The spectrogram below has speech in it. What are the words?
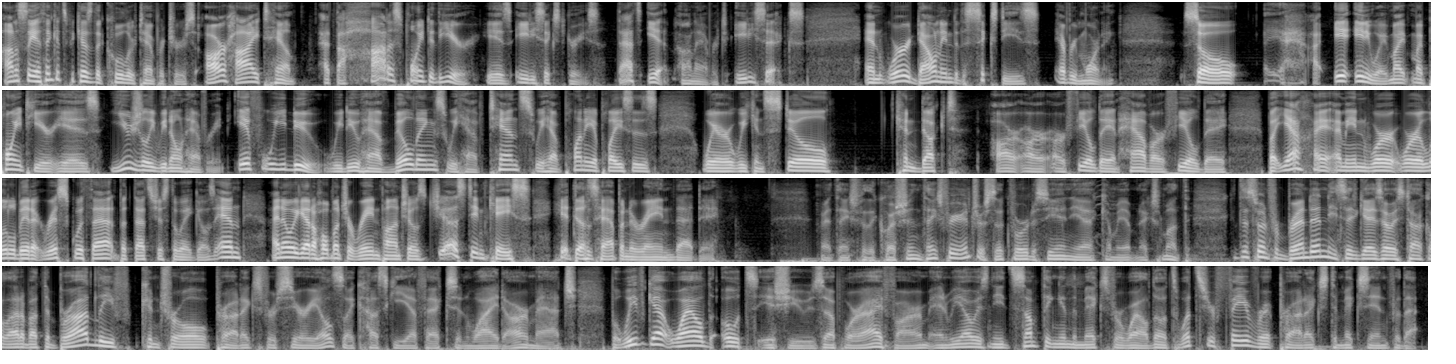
Honestly, I think it's because the cooler temperatures. Our high temp at the hottest point of the year is 86 degrees. That's it on average, 86. And we're down into the 60s every morning. So anyway, my, my point here is usually we don't have rain. If we do, we do have buildings, we have tents, we have plenty of places where we can still conduct our, our, our field day and have our field day. But yeah, I, I mean, we're, we're a little bit at risk with that, but that's just the way it goes. And I know we got a whole bunch of rain ponchos just in case it does happen to rain that day. All right, thanks for the question. Thanks for your interest. Look forward to seeing you coming up next month. Get this one from Brendan. He said, You guys always talk a lot about the broadleaf control products for cereals like Huskie FX and Wide R Match, but we've got wild oats issues up where I farm, and we always need something in the mix for wild oats. What's your favorite products to mix in for that?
